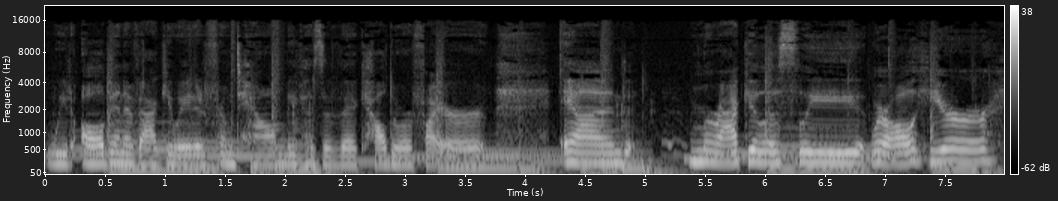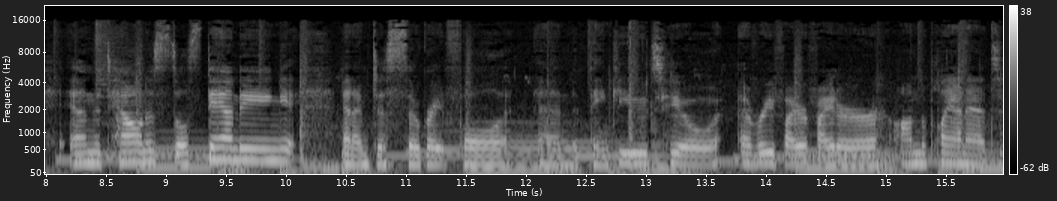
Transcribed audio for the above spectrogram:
we'd all been evacuated from town because of the Caldor fire. And miraculously, we're all here and the town is still standing. And I'm just so grateful. And thank you to every firefighter on the planet.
